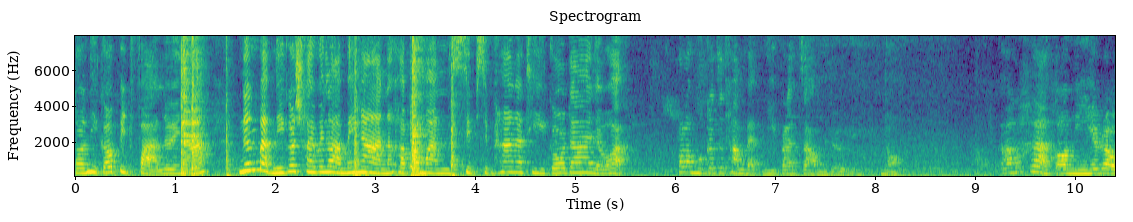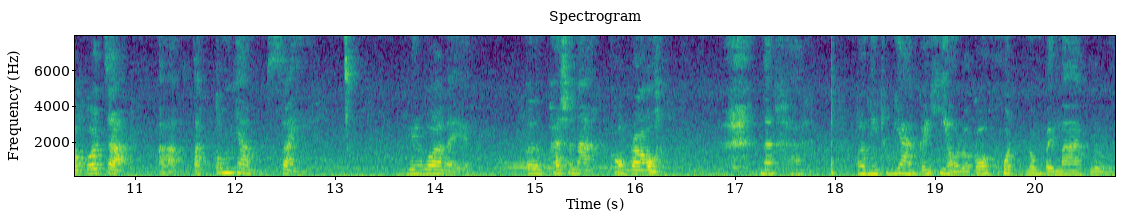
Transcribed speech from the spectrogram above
ตอนนี้ก็ปิดฝาเลยนะ เนึ่องแบบนี้ก็ใช้เวลาไม่นานนะคะ ประมาณ 10-15 นาทีก็ได้แล้วอะ่ะ เพราะเรามันก็จะทำแบบนี้ประจำเลยเนาะเอาละค่ะ ตอนนี้เราก็จะตักต้มยำใส่ เรียกว่าอะไรเออภาชนะของเรานะคะ ตอนนี้ทุกอย่างก็เหี่ยวแล้วก็หดลงไปมากเลย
